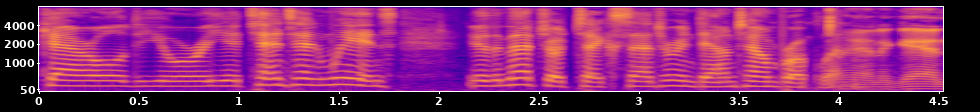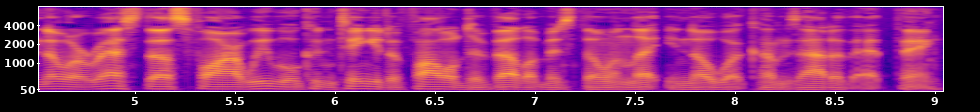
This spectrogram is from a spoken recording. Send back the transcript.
Carol D'Auria, 1010 wins near the Metrotech Center in downtown Brooklyn. And again, no arrest thus far. We will continue to follow developments, though, and let you know what comes out of that thing.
